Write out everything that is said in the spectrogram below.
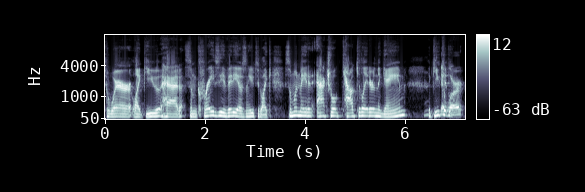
To where like you had some crazy videos on YouTube, like someone made an actual calculator in the game. Hmm. Like you Good could work.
